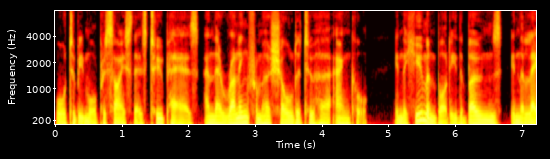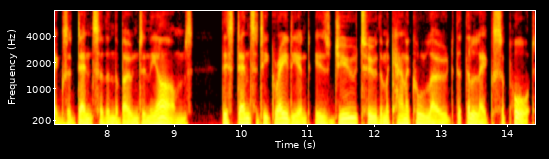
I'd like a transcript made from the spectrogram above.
or to be more precise, there's two pairs, and they're running from her shoulder to her ankle. In the human body, the bones in the legs are denser than the bones in the arms. This density gradient is due to the mechanical load that the legs support.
